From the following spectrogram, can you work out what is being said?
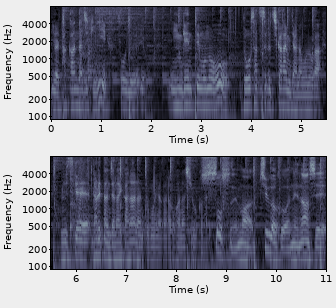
ゆる多感な時期にそういう人間ってものを洞察する力みたいなものが身につけられたんじゃないかななんて思いながらお話を伺いそうですね。まあ中学はねなんせ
